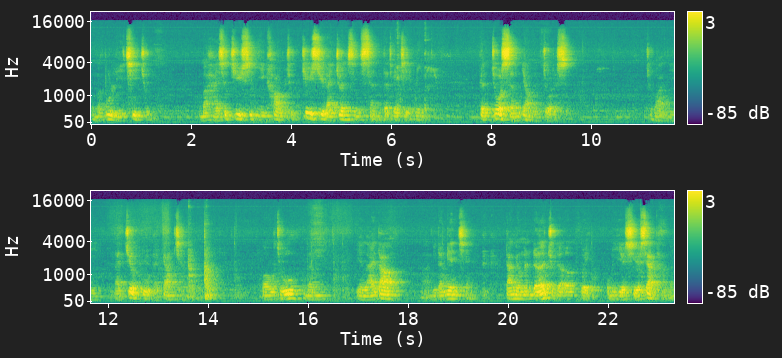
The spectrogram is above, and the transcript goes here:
我们不离弃主。我们还是继续依靠主，继续来遵循神的这个诫命，跟做神要我们做的事。主啊，你来救护，来刚强。哦，主，我们也来到你的面前，当我们得主的恩惠，我们也学像他们，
